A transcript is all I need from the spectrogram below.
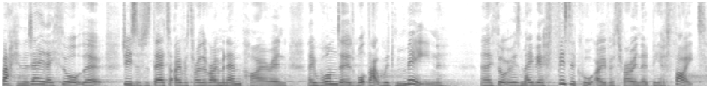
back in the day, they thought that Jesus was there to overthrow the Roman Empire, and they wondered what that would mean. And they thought it was maybe a physical overthrow and there'd be a fight.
